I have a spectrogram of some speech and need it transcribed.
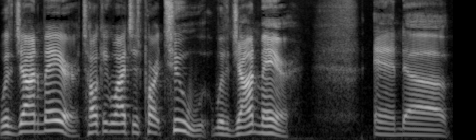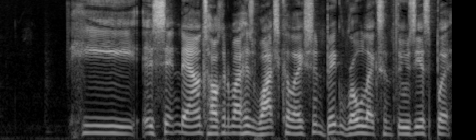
with John Mayer. Talking Watches Part Two with John Mayer, and. uh he is sitting down talking about his watch collection, big Rolex enthusiast, but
